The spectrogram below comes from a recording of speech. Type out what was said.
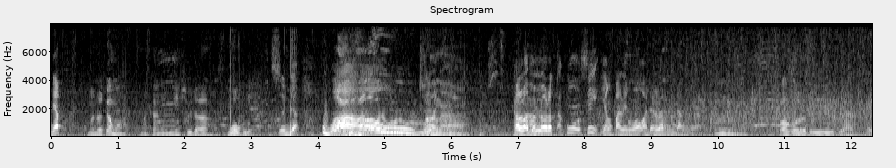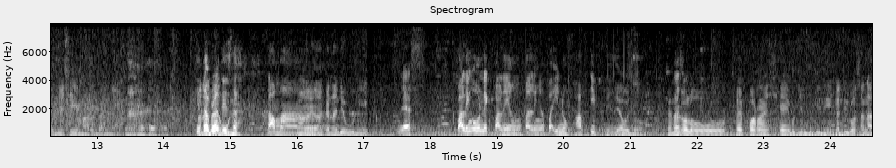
Yap, menurut kamu makan ini sudah wow belum? sudah. Wow. Gimana? Kalau Nah. menurut aku sih yang paling wow adalah rendangnya. Hmm. Kalau aku lebih ya wownya sih emang rendangnya. Kita Karena berarti sama. Nah, karena dia unik. Yes. Paling unik, paling Hmm. paling apa inovatif gitu. Iya betul. Karena kalau pepper rice kayak begini-begini kan di luar sana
